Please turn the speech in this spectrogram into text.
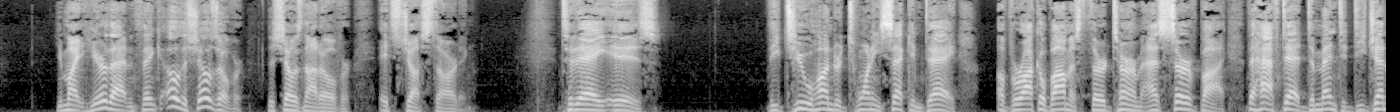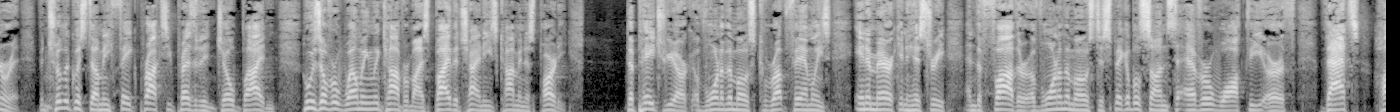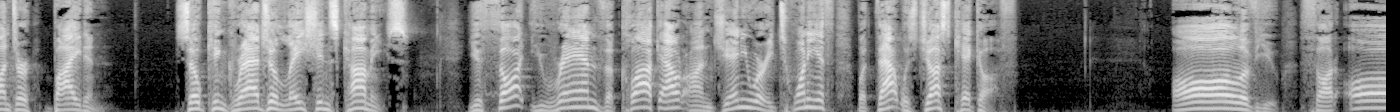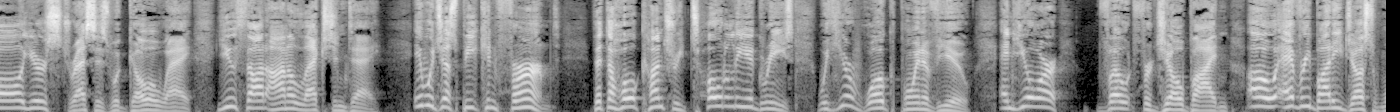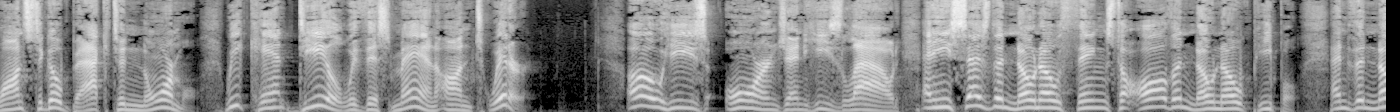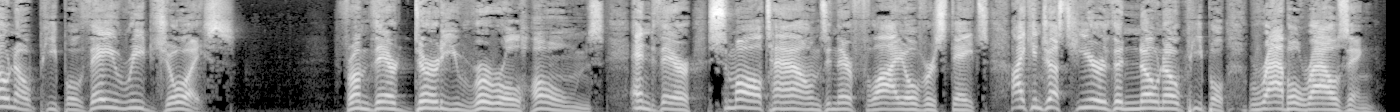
you might hear that and think, oh, the show's over. The show's not over, it's just starting. Today is the 222nd day of Barack Obama's third term as served by the half dead, demented, degenerate, ventriloquist dummy, fake proxy president Joe Biden, who is overwhelmingly compromised by the Chinese Communist Party. The patriarch of one of the most corrupt families in American history and the father of one of the most despicable sons to ever walk the earth. That's Hunter Biden. So, congratulations, commies. You thought you ran the clock out on January 20th, but that was just kickoff. All of you thought all your stresses would go away. You thought on election day it would just be confirmed that the whole country totally agrees with your woke point of view and your vote for Joe Biden. Oh, everybody just wants to go back to normal. We can't deal with this man on Twitter. Oh, he's orange and he's loud, and he says the no no things to all the no no people. And the no no people, they rejoice from their dirty rural homes and their small towns in their flyover states. I can just hear the no no people rabble rousing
